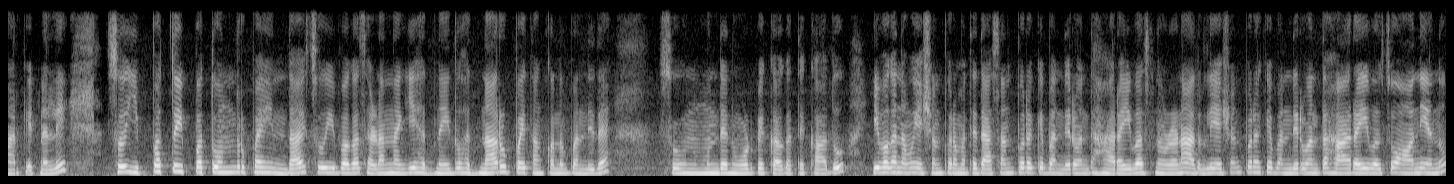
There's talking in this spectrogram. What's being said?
ಮಾರ್ಕೆಟ್ನಲ್ಲಿ ಸೊ ಇಪ್ಪತ್ತು, ಇಪ್ಪತ್ತೊಂದು ರೂಪಾಯಿಂದ ಸೊ ಇವಾಗ ಸಡನ್ನಾಗಿ ಹದಿನೈದು, ಹದಿನಾರು ರೂಪಾಯಿ ತನಕನೂ ಬಂದಿದೆ. ಸೊ ಮುಂದೆ ನೋಡಬೇಕಾಗತ್ತೆ ಕಾದು. ಇವಾಗ ನಾವು ಯಶವಂತಪುರ ಮತ್ತು ದಾಸನಪುರಕ್ಕೆ ಬಂದಿರುವಂತಹ ರೈವಲ್ಸ್ ನೋಡೋಣ. ಅದರಲ್ಲಿ ಯಶವಂತಪುರಕ್ಕೆ ಬಂದಿರುವಂತಹ arrivals onion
